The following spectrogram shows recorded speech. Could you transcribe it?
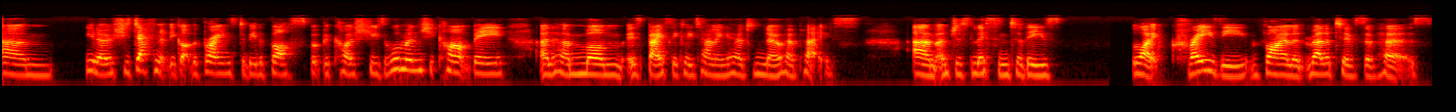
Um, you know, she's definitely got the brains to be the boss, but because she's a woman, she can't be, and her mum is basically telling her to know her place um, and just listen to these like crazy, violent relatives of hers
